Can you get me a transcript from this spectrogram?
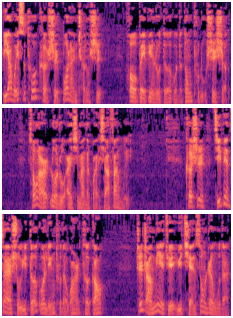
比亚维斯托克是波兰城市，后被并入德国的东普鲁士省，从而落入艾希曼的管辖范围。可是，即便在属于德国领土的瓦尔特高，执掌灭绝与遣送任务的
